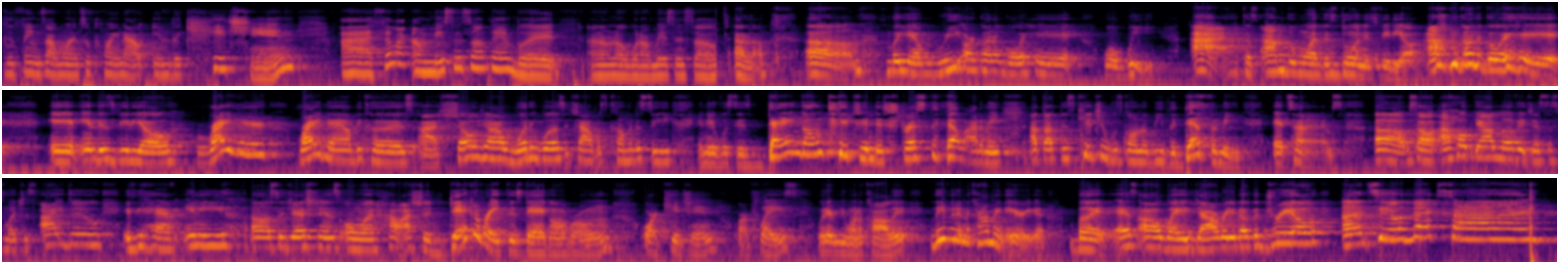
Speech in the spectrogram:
the things I wanted to point out in the kitchen. I feel like I'm missing something, but I don't know what I'm missing, so I don't know. Um, but yeah, we are gonna go ahead, well we, I, because I'm the one that's doing this video. I'm gonna go ahead and in this video right here right now because I showed y'all what it was that y'all was coming to see and it was this dang on kitchen that stressed the hell out of me. I thought this kitchen was to be the death of me at times. Um, so I hope y'all love it just as much as I do. If you have any uh, suggestions on how I should decorate this daggone room or kitchen or place, whatever you want to call it, leave it in the comment area. But as always, y'all already know the drill. Until next time.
